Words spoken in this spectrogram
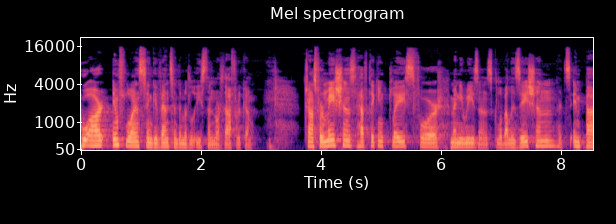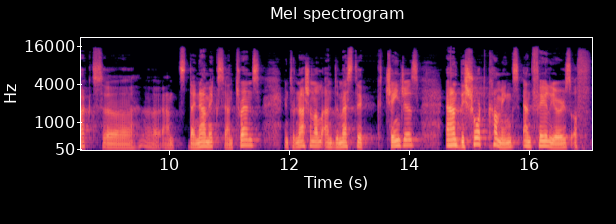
who are influencing events in the Middle East and North Africa. Transformations have taken place for many reasons globalization, its impact uh, uh, and dynamics and trends, international and domestic changes, and the shortcomings and failures of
